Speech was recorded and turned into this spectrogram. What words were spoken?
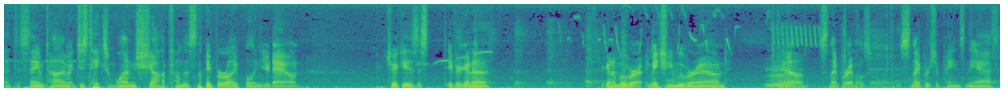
at the same time, it just takes one shot from a sniper rifle and you're down. Trick is, if you're gonna, gonna move around, make sure you move around. You know, sniper rifles, snipers are pains in the ass.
